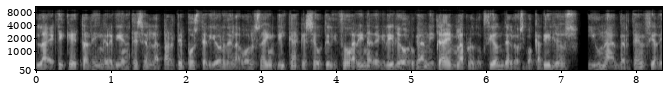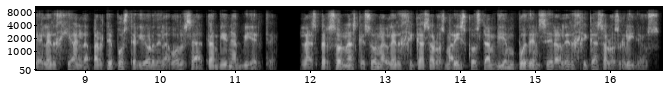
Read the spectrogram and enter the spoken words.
La etiqueta de ingredientes en la parte posterior de la bolsa indica que se utilizó harina de grillo orgánica en la producción de los bocadillos, y una advertencia de alergia en la parte posterior de la bolsa también advierte. Las personas que son alérgicas a los mariscos también pueden ser alérgicas a los grillos.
